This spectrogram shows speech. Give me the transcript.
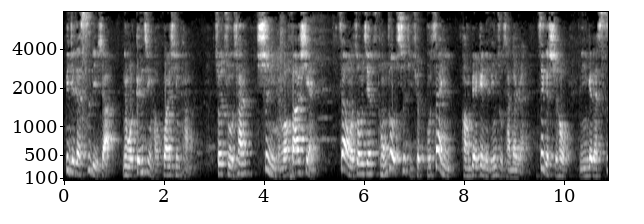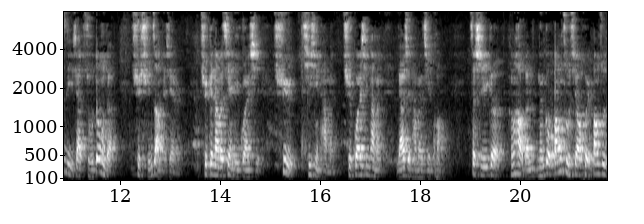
并且在私底下能够跟进和关心他们。所以主餐是你能够发现，在我们中间同做肢体却不在你旁边给你领主餐的人，这个时候你应该在私底下主动的去寻找那些人，去跟他们建立关系。去提醒他们，去关心他们，了解他们的近况，这是一个很好的能够帮助教会、帮助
